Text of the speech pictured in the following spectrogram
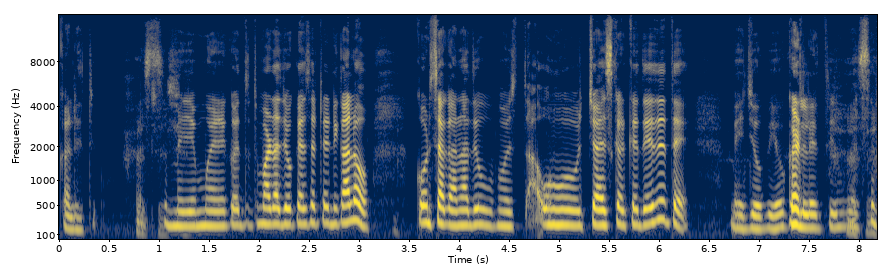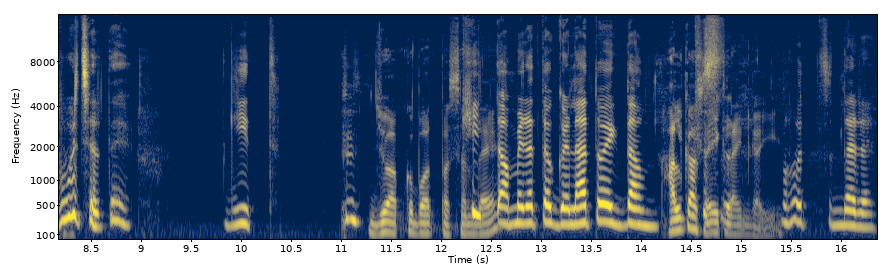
कर लेती हूँ। बस अच्छा, मैं मैंने कहा तो तुम्हारा जो कैसेट है निकालो कौन सा गाना दूँ वो चॉइस करके दे देते मैं जो भी हो कर लेती हूँ बस वो चलते हैं। गीत। जो आपको बहुत पसंद है। गीत मेरा तो गला तो एकदम। हल्का सा एक लाइन गाइए। बहुत सुंदर है।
